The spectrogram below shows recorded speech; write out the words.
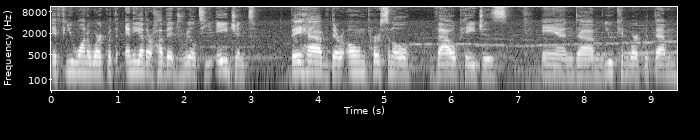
if you want to work with any other Hub Edge Realty agent, they have their own personal vow pages, and um, you can work with them.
